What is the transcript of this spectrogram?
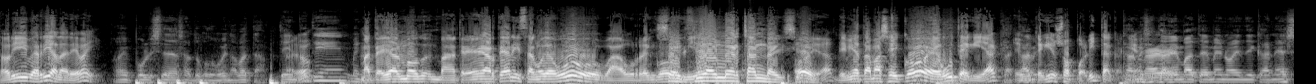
Eta hori berria dare, bai. Bai, publizidea sartuko du, baina bata. Tin, Claro. tin, venga. Material, modu, material artean izango dugu, ba, urrengo... Sección merchandising. Hori da, 2006ko egutegiak, Eta- egutegi oso politak. gainera. Kamisetaren bat hemen orain dikan ez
